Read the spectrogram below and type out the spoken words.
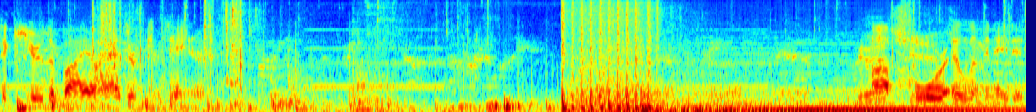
Secure the biohazard container. Good Op shit. four eliminated.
